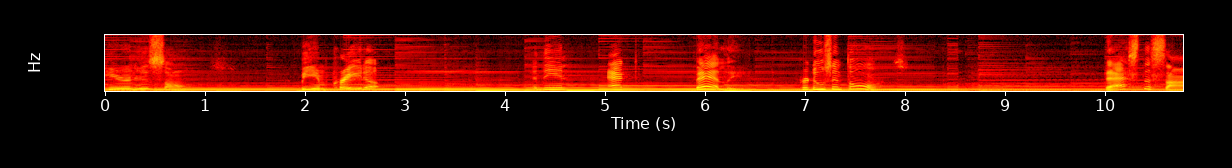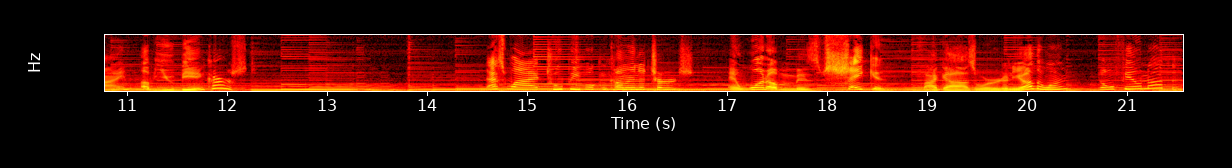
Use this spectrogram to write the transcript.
hearing his songs, being prayed up, and then act badly, producing thorns. That's the sign of you being cursed. That's why two people can come into church and one of them is shaken by God's word and the other one don't feel nothing.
